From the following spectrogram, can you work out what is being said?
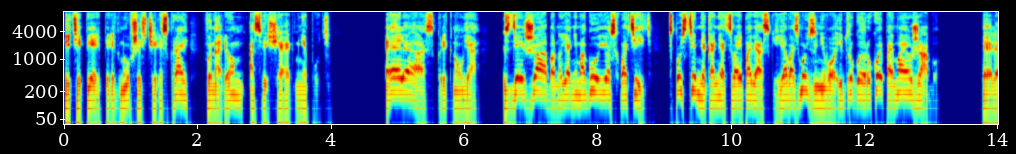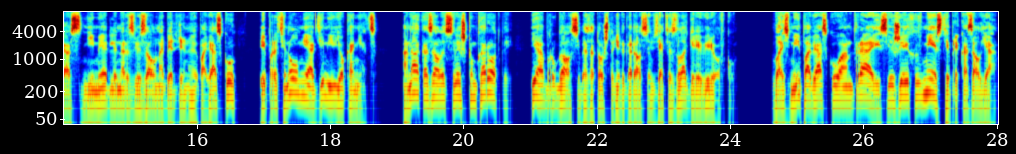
и теперь, перегнувшись через край, фонарем освещает мне путь. «Элиас!» — крикнул я. «Здесь жаба, но я не могу ее схватить. Спусти мне конец своей повязки, я возьмусь за него и другой рукой поймаю жабу». Элиас немедленно развязал набедренную повязку и протянул мне один ее конец. Она оказалась слишком короткой. Я обругал себя за то, что не догадался взять из лагеря веревку. «Возьми повязку у Андра и свяжи их вместе», — приказал я.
